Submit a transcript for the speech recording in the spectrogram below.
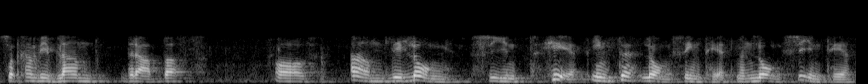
så kan vi ibland drabbas av andlig långsynthet. Inte långsinthet, men långsynthet.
